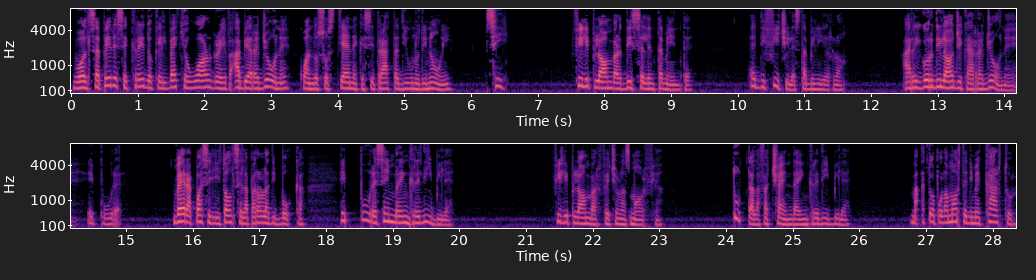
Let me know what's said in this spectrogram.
Vuol sapere se credo che il vecchio Wargrave abbia ragione quando sostiene che si tratta di uno di noi? Sì. Philip Lombard disse lentamente. È difficile stabilirlo. A rigor di logica ha ragione, eppure. Vera quasi gli tolse la parola di bocca. Eppure sembra incredibile. Philip Lombard fece una smorfia. Tutta la faccenda è incredibile. Ma dopo la morte di MacArthur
